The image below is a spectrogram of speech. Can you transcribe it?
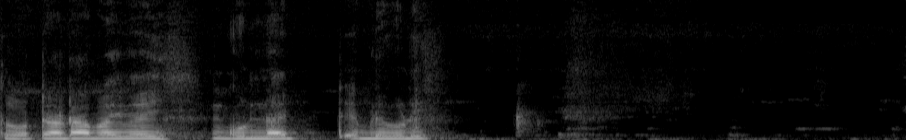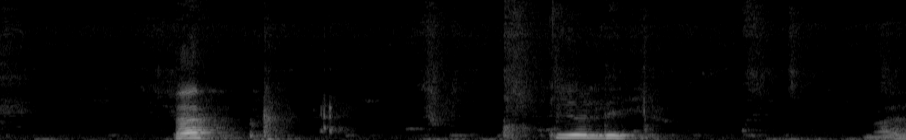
তো tata bye bye good night everybody sir কি বললি ভাই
